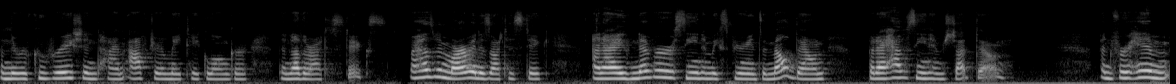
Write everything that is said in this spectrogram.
and the recuperation time after may take longer than other autistics. My husband Marvin is autistic, and I've never seen him experience a meltdown, but I have seen him shut down. And for him,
